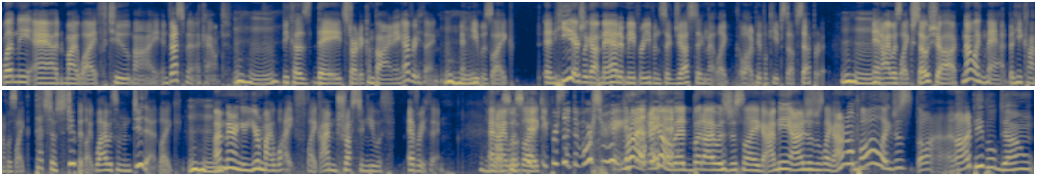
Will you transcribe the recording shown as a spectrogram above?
let me add my wife to my investment account mhm. because they started combining everything. Mhm. And he was like, and he actually got mad at me for even suggesting that like a lot of people keep stuff separate. Mhm. And I was like so shocked, not like mad, but he kind of was like, that's so stupid. Like, why would someone do that? Like, Mhm. I'm marrying you. You're my wife. Like, I'm trusting you with everything. There's and I was a like- 50% divorce rate. right. I know, but but I was just like, I mean, I was just was like, I don't know, Paul. Like, just a lot a lot of people don't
